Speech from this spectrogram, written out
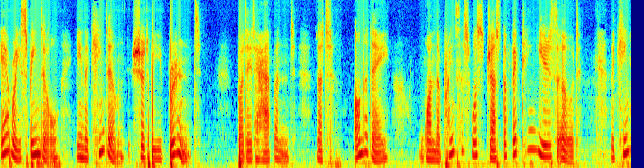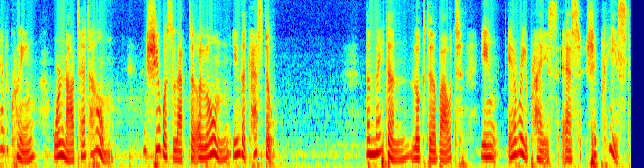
every spindle in the kingdom should be burned but it happened that on the day when the princess was just fifteen years old, the king and queen were not at home, and she was left alone in the castle. The maiden looked about in every place as she pleased.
